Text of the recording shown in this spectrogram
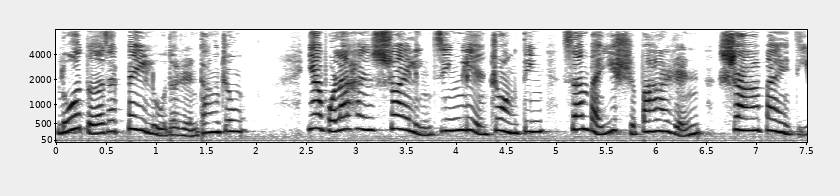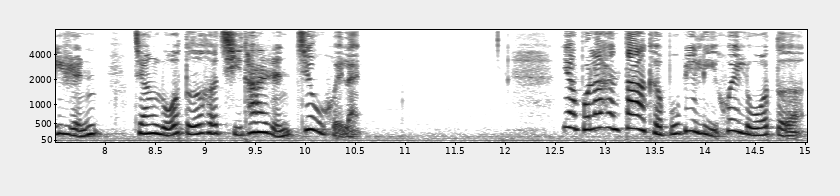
罗德在被掳的人当中，亚伯拉罕率领精练壮丁三百一十八人杀败敌人，将罗德和其他人救回来。亚伯拉罕大可不必理会罗德，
